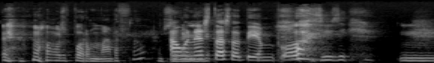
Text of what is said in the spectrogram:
vamos por marzo. Aún estás a tiempo. Sí, sí. Mm,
